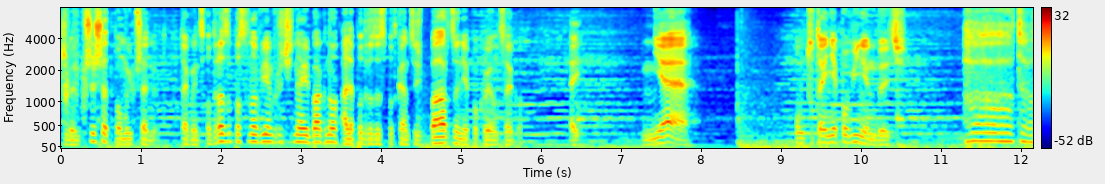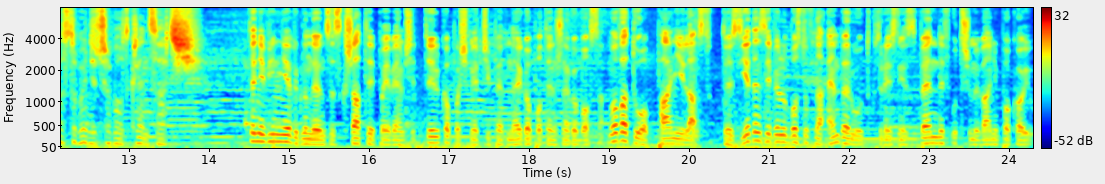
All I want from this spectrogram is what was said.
żebym przyszedł po mój przedmiot. Tak więc od razu postanowiłem wrócić na jej bagno, ale po drodze spotkałem coś bardzo niepokojącego. Ej, nie! On tutaj nie powinien być. A, teraz to będzie trzeba odkręcać. Te niewinnie wyglądające skrzaty pojawiają się tylko po śmierci pewnego potężnego bossa. Mowa tu o Pani Lasu. To jest jeden z niewielu bossów na Emberwood, który jest niezbędny w utrzymywaniu pokoju.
